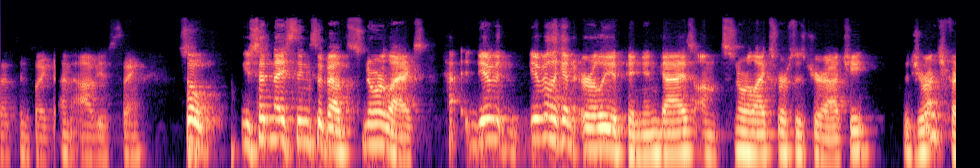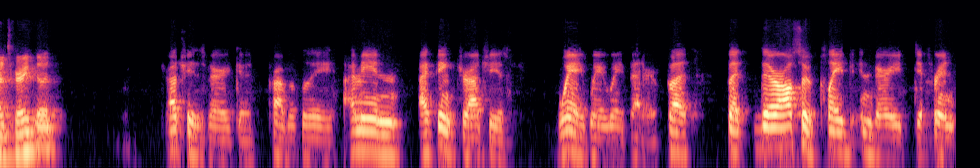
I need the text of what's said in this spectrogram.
That seems like an obvious thing. So you said nice things about Snorlax. Do you have do you have like an early opinion, guys, on Snorlax versus Jirachi? The Jirachi card's very good. Jirachi is very good, probably. I mean, I think Jirachi is way, way, way better. But but they're also played in very different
